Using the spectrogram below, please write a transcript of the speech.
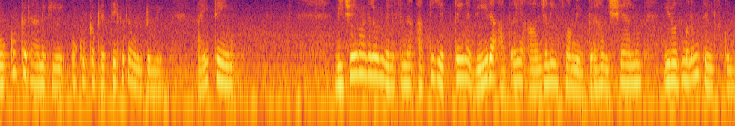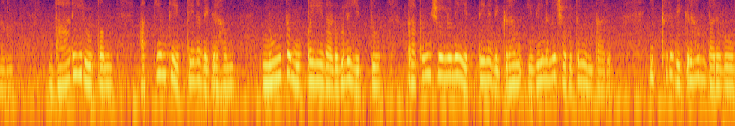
ఒక్కొక్క దానికి ఒక్కొక్క ప్రత్యేకత ఉంటుంది. అయితే విజయవాడలో వెలిసిన అతి ఎత్తైన వీర అభయ ఆంజనేయ స్వామి విగ్రహ విషయాలు ఈరోజు మనం తెలుసుకుందాం. భారీ రూపం అత్యంత ఎత్తైన విగ్రహం నూట ముప్పై ఐదు అడుగుల ఎత్తు ప్రపంచంలోనే ఎత్తైన విగ్రహం ఇదేనని చెబుతూ ఉంటారు. ఇక్కడ విగ్రహం బరువు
